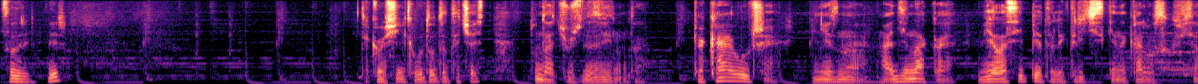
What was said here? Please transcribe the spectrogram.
Смотри, видишь? Такое ощущение, как будто вот эта часть туда чуть сдвинута. Какая лучше? Не знаю. Одинаковая. Велосипед электрический на колесах. Все.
